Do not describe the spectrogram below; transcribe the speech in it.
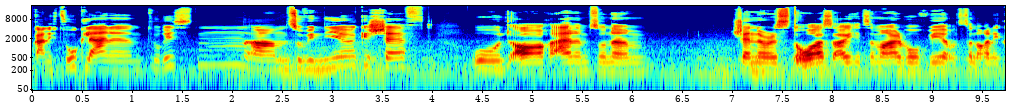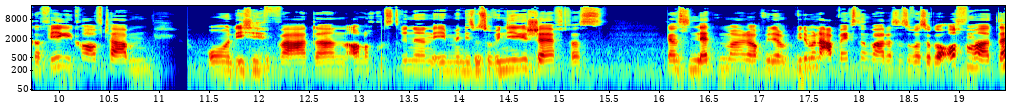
gar nicht so kleinen Touristen, ähm, Souvenirgeschäft und auch einem so einem General Store, sage ich jetzt einmal, wo wir uns dann noch einen Kaffee gekauft haben. Und ich war dann auch noch kurz drinnen, eben in diesem Souvenirgeschäft, was ganz nett mal auch wieder, wieder mal eine Abwechslung war, dass er sowas sogar offen hatte.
